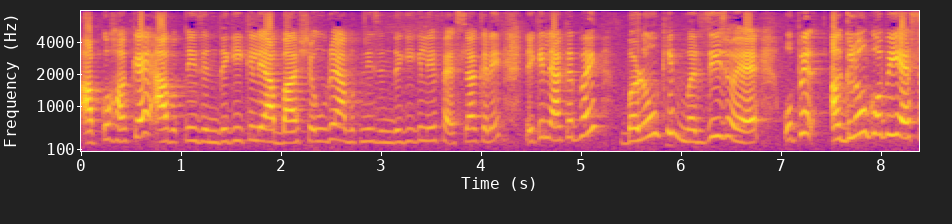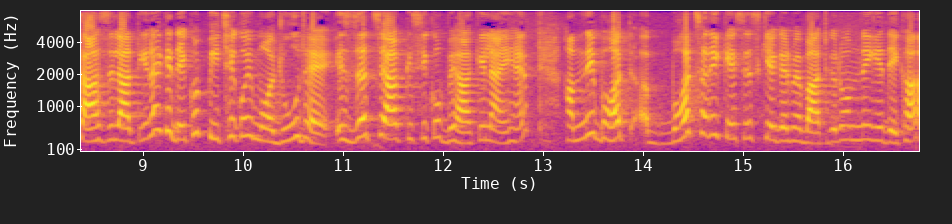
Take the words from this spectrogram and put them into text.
آپ کو حق ہے آپ اپنی زندگی کے لیے آپ بادشعور ہیں آپ اپنی زندگی کے لیے فیصلہ کریں۔ لیکن لیاقت بھائی بڑوں کی مرضی جو ہے وہ پھر اگلوں کو بھی احساس دلاتی ہے نا کہ دیکھو پیچھے کوئی موجود ہے۔ عزت سے آپ کسی کو بہا کے لائے ہیں۔ ہم نے بہت بہت سارے کیسز کی اگر میں بات کروں ہم نے یہ دیکھا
